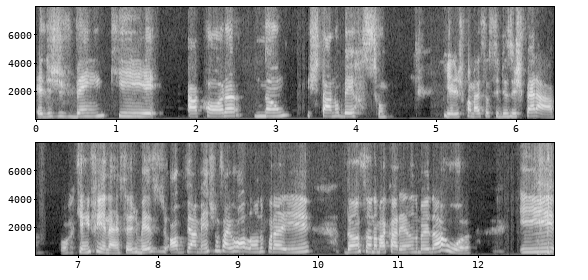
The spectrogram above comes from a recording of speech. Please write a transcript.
eles veem que a Cora não está no berço. E eles começam a se desesperar. Porque, enfim, né? Seis meses, obviamente, não saiu rolando por aí, dançando Macarena no meio da rua. E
